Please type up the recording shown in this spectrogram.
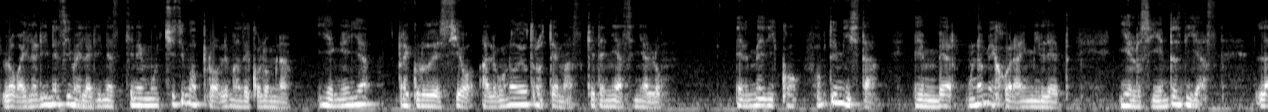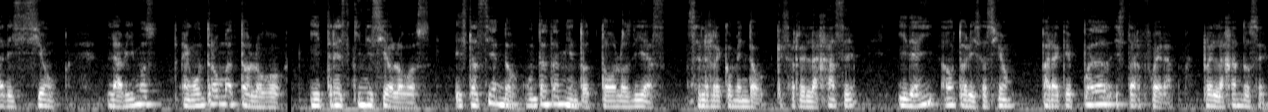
los bailarines y bailarines tienen muchísimos problemas de columna y en ella recrudeció algunos de otros temas que tenía señaló. El médico fue optimista en ver una mejora en Milet y en los siguientes días la decisión la vimos en un traumatólogo y tres kinesiólogos. Está haciendo un tratamiento todos los días. Se le recomendó que se relajase y de ahí autorización para que pueda estar fuera, relajándose,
